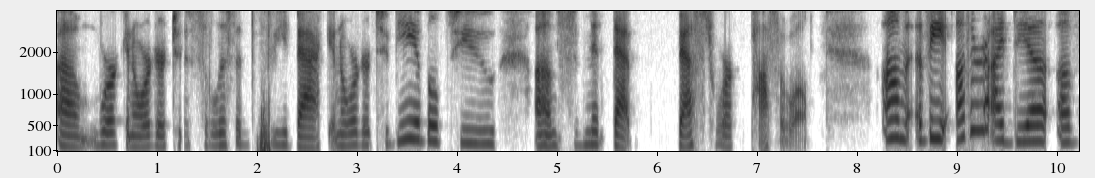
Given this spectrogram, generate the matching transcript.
um, work in order to solicit feedback, in order to be able to um, submit that best work possible. Um, the other idea of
